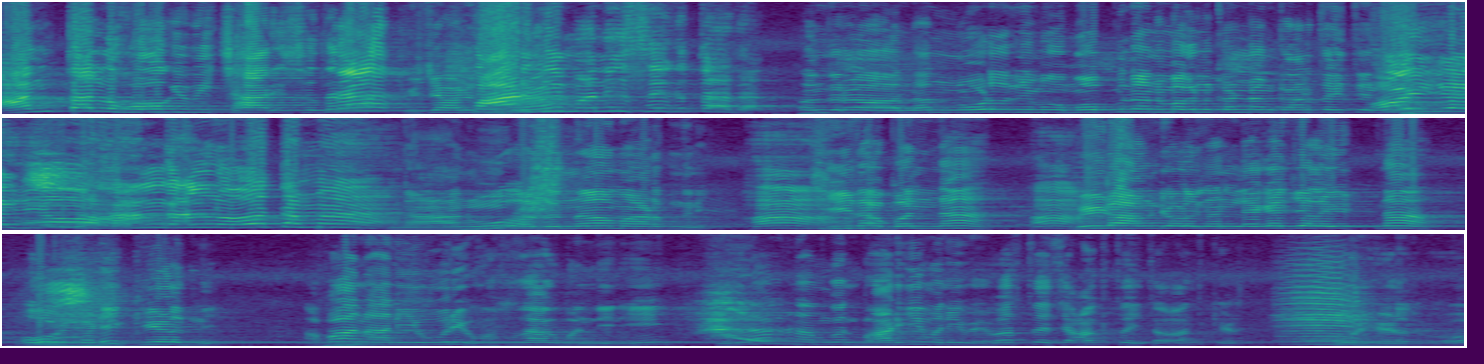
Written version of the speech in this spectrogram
ಅಂತಲ್ಲಿ ಹೋಗಿ ವಿಚಾರಿಸಿದ್ರೆ ವಿಚಾರಿಸಿದ್ರ? ಮನಿ ಸಿಗ್ತದ. ಅಂದ್ರ ನನ್ ನೋಡಿದ್ರೆ ನಿಮಗೆ ಮೊಬ್ ನನ್ನ ಮಗನ ಕಂಡಂಗ್ ಕಾಣ್ತೈತೆ ಅಯ್ಯಯ್ಯೋ ಹಂಗಲ್ಲೋ ತಮ್ಮ. ನಾನು ಅದನ್ನ ಮಾಡಿದ್ನಿ. ಹಾ. ಸೀದಾ ಬಂದ್ನ ಹಾ. ಬೀಡ ಅಂಗಡಿ ಒಳಗೆ ನನ್ನ ಲಗೇಜ್ ಎಲ್ಲ ಇಟ್ನ ಅವ್ರ ಕಡೆ ಕೇಳಿದ್ನಿ. ಅಪ್ಪ ನಾನು ಈ ಊರಿಗೆ ಹೊಸದಾಗಿ ಬಂದೀನಿ. ಎಲ್ಲಾದ್ರೂ ನಮ್ಗೊಂದು ಬಾಡಿಗೆ ಮನೆ ವ್ಯವಸ್ಥೆ ಆಗ್ತೈತಾ ಅಂತ ಕೇಳಿದೆ. ಅವ್ರು ಹೇಳಿದ್ರು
